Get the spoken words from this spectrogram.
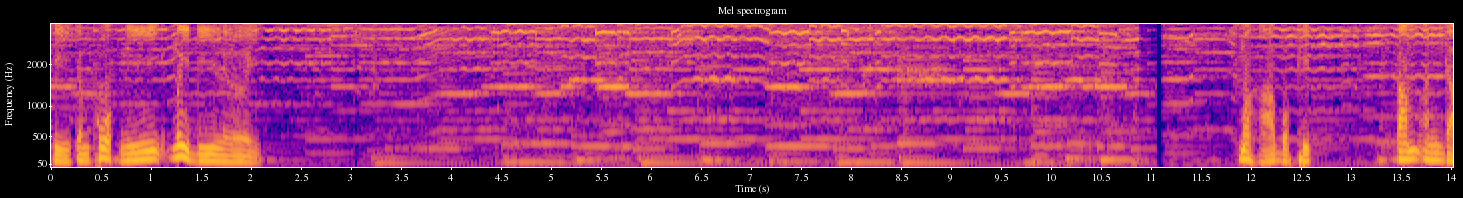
สี่จำพวกนี้ไม่ดีเลย มหาบพิษกรรมอันใด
